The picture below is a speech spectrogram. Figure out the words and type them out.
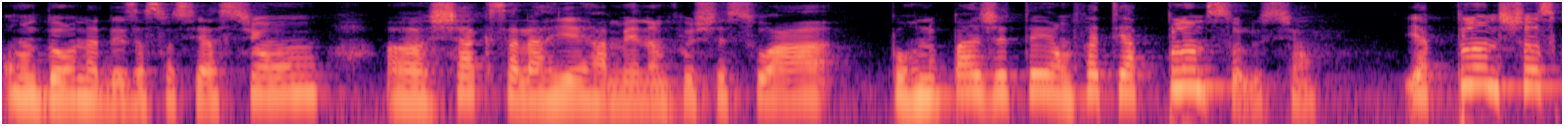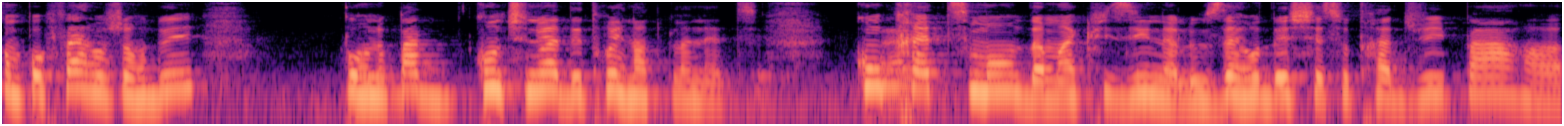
on donne à des associations. Euh, chaque salarié ramène un peu chez soi pour ne pas jeter. En fait, il y a plein de solutions. Il y a plein de choses qu'on peut faire aujourd'hui pour ne pas continuer à détruire notre planète. Concrètement, dans ma cuisine, le zéro déchet se traduit par, euh,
